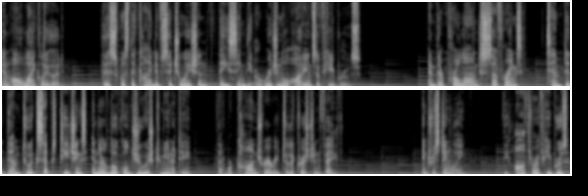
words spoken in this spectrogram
In all likelihood, this was the kind of situation facing the original audience of Hebrews. And their prolonged sufferings tempted them to accept teachings in their local Jewish community that were contrary to the Christian faith. Interestingly, the author of Hebrews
